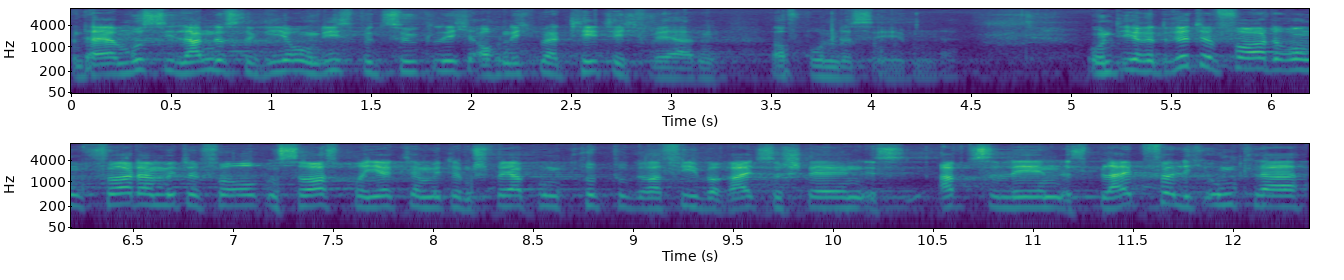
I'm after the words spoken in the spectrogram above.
Und daher muss die Landesregierung diesbezüglich auch nicht mehr tätig werden auf Bundesebene. Und Ihre dritte Forderung, Fördermittel für Open-Source-Projekte mit dem Schwerpunkt Kryptographie bereitzustellen, ist abzulehnen. Es bleibt völlig unklar,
